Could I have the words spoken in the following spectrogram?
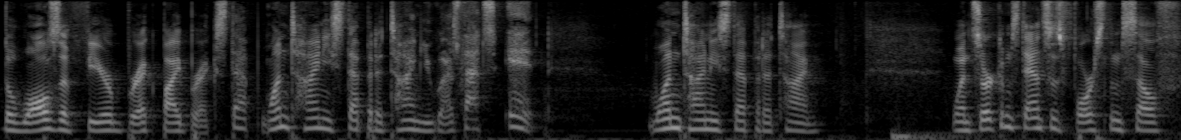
the walls of fear brick by brick. Step one tiny step at a time, you guys. That's it. One tiny step at a time. When circumstances force themselves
